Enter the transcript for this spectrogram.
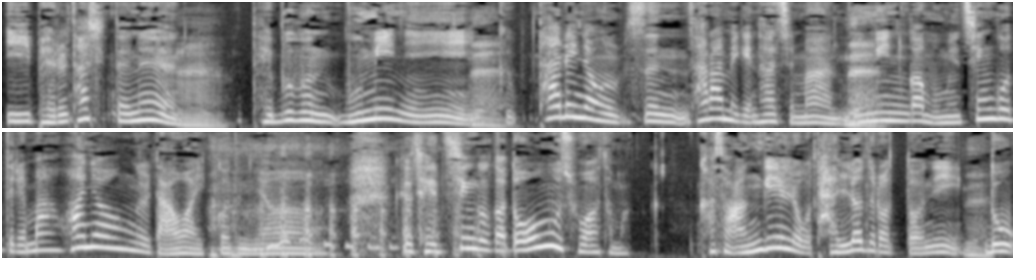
이 배를 타실 때는 네. 대부분 무민이 네. 그 탈인형을 쓴 사람이긴 하지만 네. 무민과 무민 친구들이 막 환영을 나와 있거든요. 그래서 제 친구가 너무 좋아서 막 가서 안기려고 달려들었더니 네. No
